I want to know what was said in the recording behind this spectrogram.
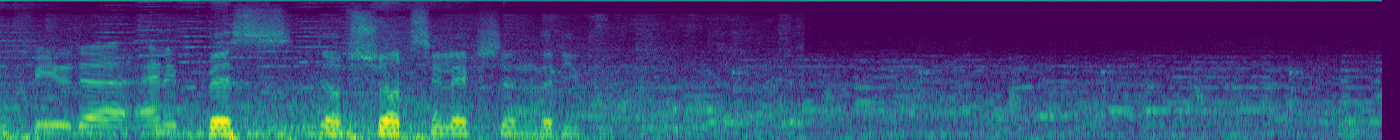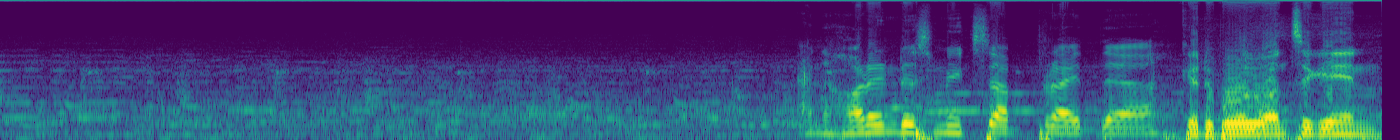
infielder and it Best of shot selection that you horrendous mix up right there. get a ball once again.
